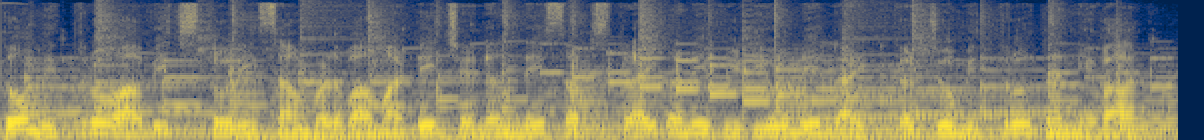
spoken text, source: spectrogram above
તો મિત્રો, આવી જ સ્ટોરી સાંભળવા માટે ચેનલને સબસ્ક્રાઇબ અને વિડીયોને લાઇક કરજો. મિત્રો, ધન્યવાદ.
